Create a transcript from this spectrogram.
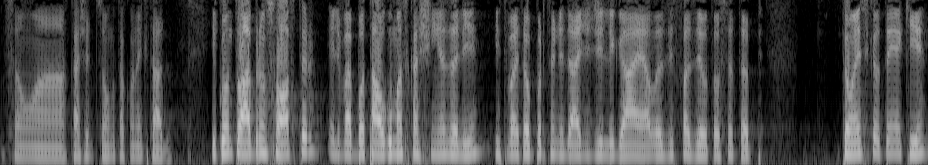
são a caixa de som que está conectado. E quando tu abre um software, ele vai botar algumas caixinhas ali e tu vai ter a oportunidade de ligar elas e fazer o teu setup. Então esse que eu tenho aqui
